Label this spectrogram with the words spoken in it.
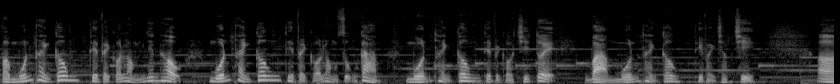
và muốn thành công thì phải có lòng nhân hậu muốn thành công thì phải có lòng dũng cảm muốn thành công thì phải có trí tuệ và muốn thành công thì phải chăm chỉ. À,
